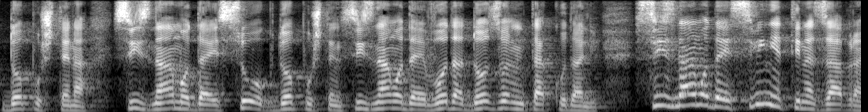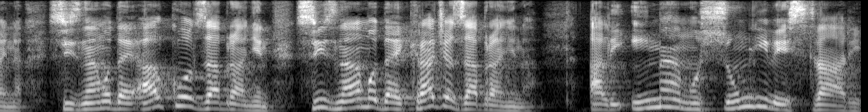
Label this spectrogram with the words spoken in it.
dopuštena, svi znamo da je sok dopušten, svi znamo da je voda dozvoljena i tako dalje. Svi znamo da je svinjetina zabranjena, svi znamo da je alkohol zabranjen, svi znamo da je krađa zabranjena ali imamo sumljive stvari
